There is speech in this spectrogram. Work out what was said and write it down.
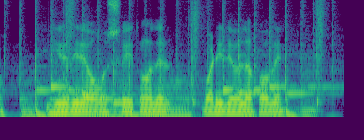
ধীরে ধীরে অবশ্যই তোমাদের বডি ডেভেলপ হবে।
